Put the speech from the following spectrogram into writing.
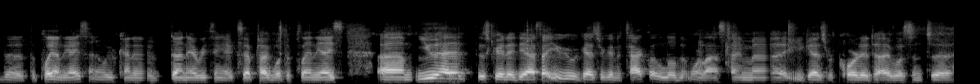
the, the play on the ice. I know we've kind of done everything except talking about the play on the ice. Um, you had this great idea. I thought you guys were going to tackle it a little bit more last time uh, you guys recorded. I wasn't uh,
